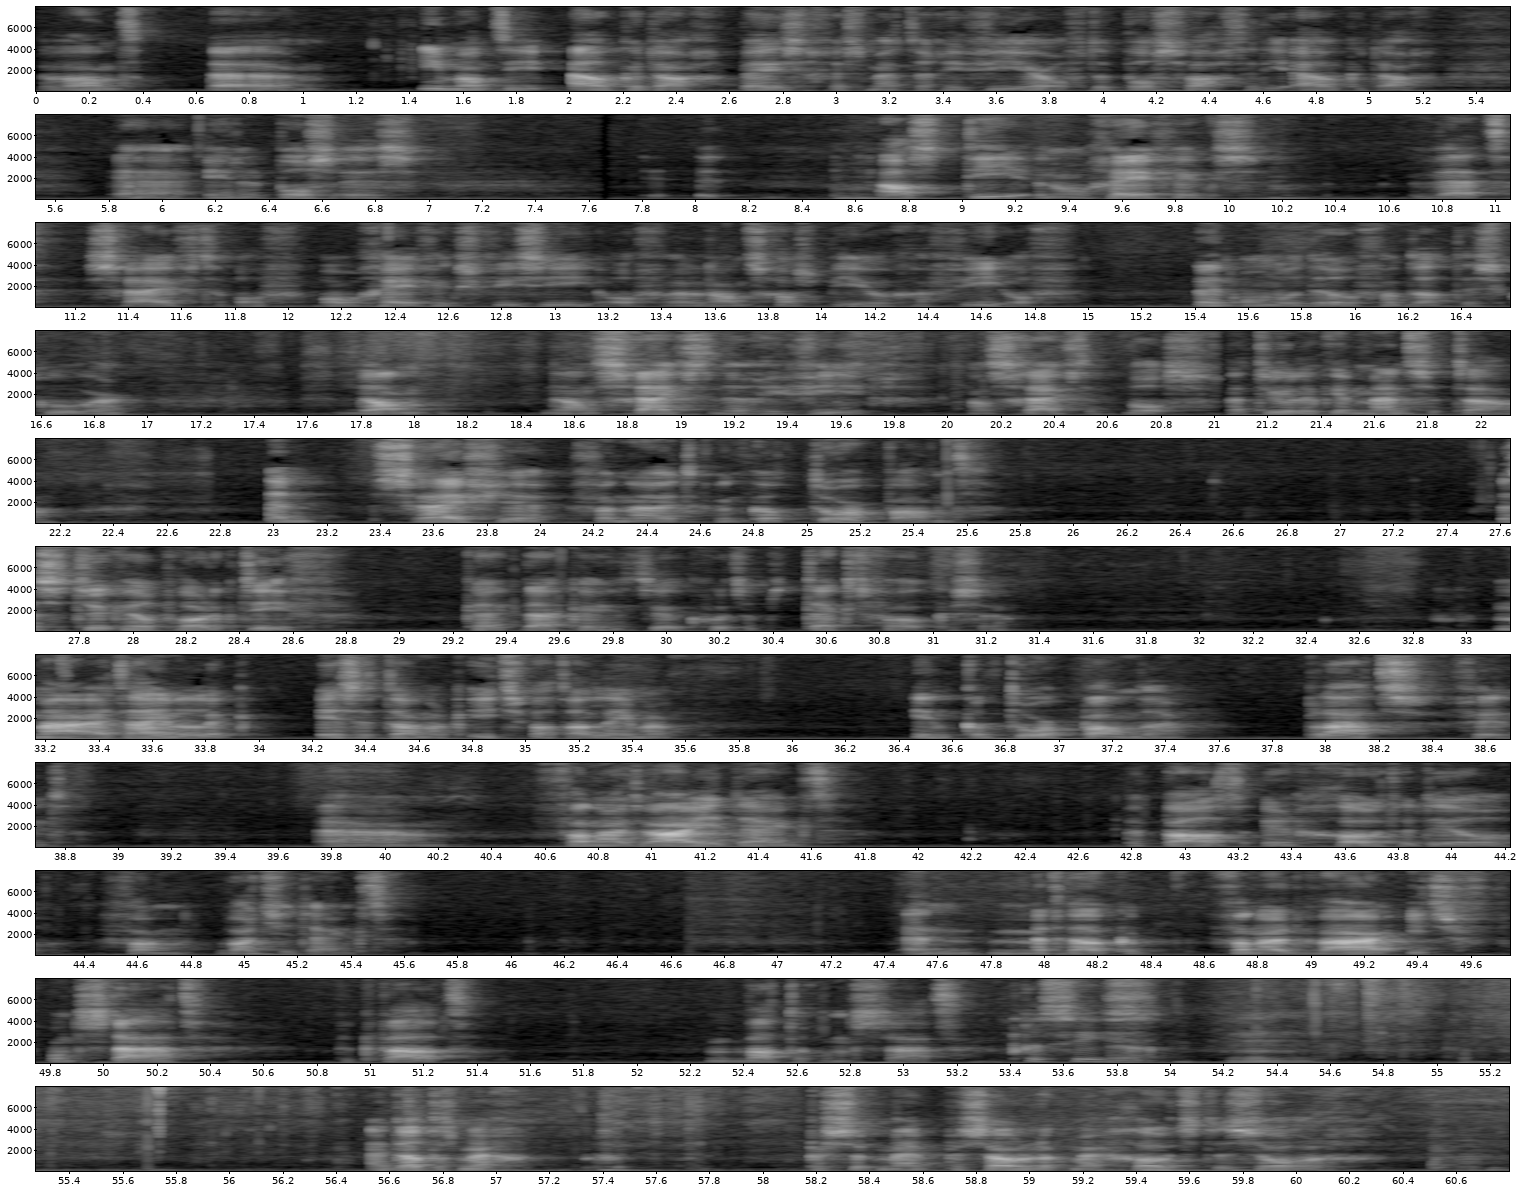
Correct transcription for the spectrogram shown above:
Want um, iemand die elke dag bezig is met de rivier of de boswachter die elke dag uh, in het bos is, als die een omgevingswet schrijft, of omgevingsvisie, of een landschapsbiografie, of een onderdeel van dat discours, dan, dan schrijft de rivier, dan schrijft het bos, natuurlijk in mensentaal. En schrijf je vanuit een kantoorpand, is natuurlijk heel productief. Kijk, daar kun je natuurlijk goed op de tekst focussen. Maar uiteindelijk is het dan ook iets wat alleen maar in kantoorpanden plaatsvindt. Uh, vanuit waar je denkt, bepaalt een groot deel van wat je denkt. En met welke, vanuit waar iets ontstaat, bepaalt wat er ontstaat. Precies. Ja. Hmm. En dat is mijn, mijn persoonlijk mijn grootste zorg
